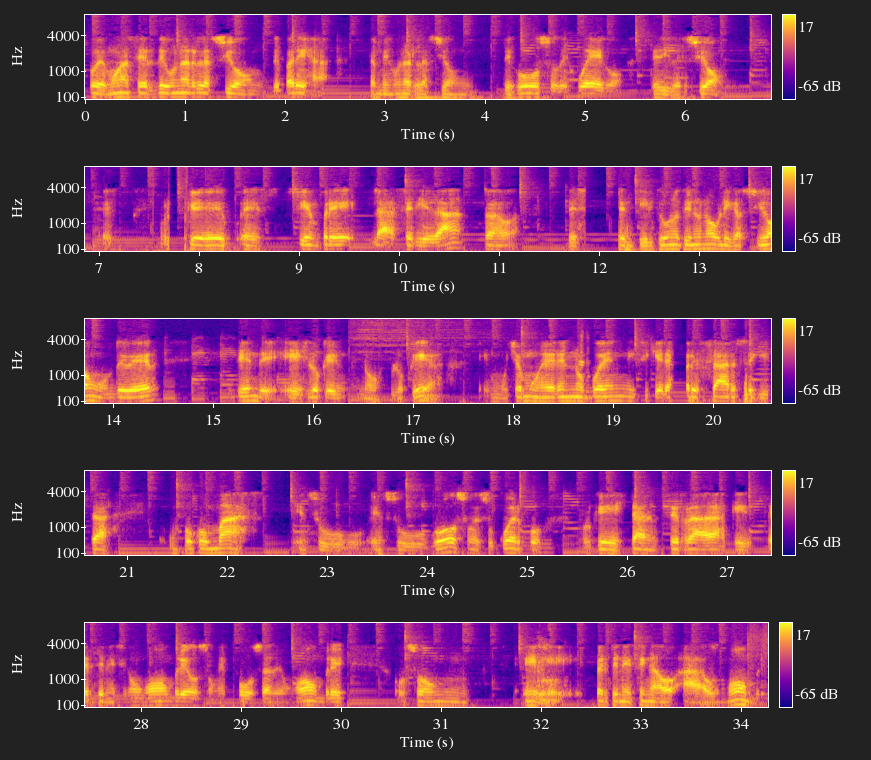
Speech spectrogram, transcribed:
Podemos hacer de una relación de pareja también una relación de gozo, de juego, de diversión. Porque siempre la seriedad, de sentir que uno tiene una obligación, un deber, ¿entiende? Es lo que nos bloquea. Muchas mujeres no pueden ni siquiera expresarse quizá un poco más en su, en su gozo, en su cuerpo, porque están cerradas que pertenecen a un hombre o son esposas de un hombre o son eh, pertenecen a, un hombre.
